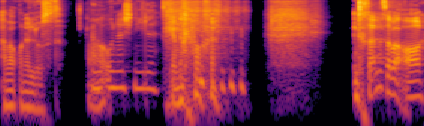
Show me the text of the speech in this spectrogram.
aber ohne Lust. Ja. Aber ohne Schniedel. Genau. Interessant ist aber auch,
